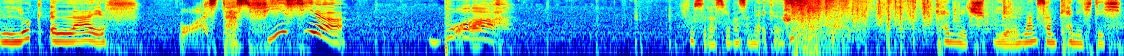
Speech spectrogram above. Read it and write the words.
Look alive. Boah, ist das fies hier. Boah. Ich wusste, dass hier was in der Ecke ist. Ich kenne das Spiel. Langsam kenne ich dich.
